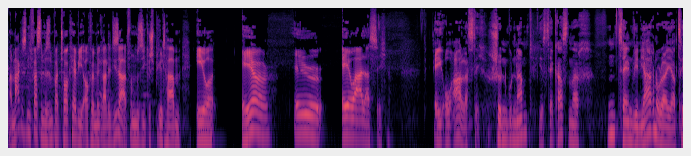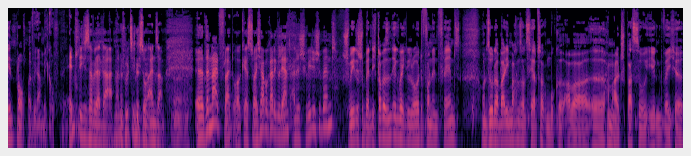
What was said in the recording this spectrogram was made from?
Man mag es nicht fassen, wir sind bei Talk Heavy, auch wenn wir gerade diese Art von Musik gespielt haben. Eher, eher, eher, eher-lastig. AOA-lastig. Schönen guten Abend. Hier ist der Carsten nach hm, zählen wir in Jahren oder Jahrzehnten auch mal wieder am Mikrofon. Endlich ist er wieder da. Man fühlt sich nicht so einsam. Äh, The Night Flight Orchestra. Ich habe gerade gelernt, eine schwedische Band. Schwedische Band. Ich glaube, da sind irgendwelche Leute von den Flames und so dabei, die machen sonst Herzogmucke, aber äh, haben halt Spaß, so irgendwelche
